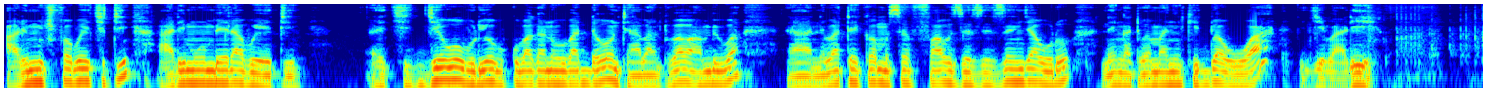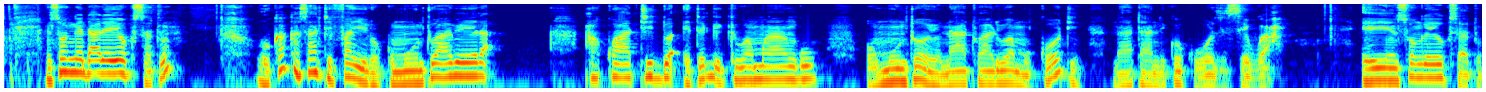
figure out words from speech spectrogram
ali mu kifo bwe kiti ali mu mbeera bweti kijjewo obuli obukubagano obubaddewo nti abantu bawambibwa ne bateekawo mu safe houses ez'enjawulo naye nga tebamanyikiddwa wa gye bali. Ensonga endala ey'okusatu okakasa nti fayiro ku muntu abeera akwatiddwa etegekebwa mangu omuntu oyo n'atwalibwa mu kkooti n'atandika okuwozesebwa. Eyo ensonga ey'okusatu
